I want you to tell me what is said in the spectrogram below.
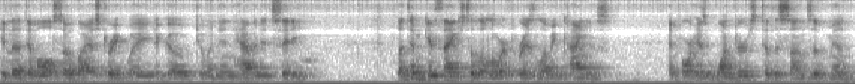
He led them also by a straight way to go to an inhabited city. Let them give thanks to the Lord for his loving kindness and for his wonders to the sons of men.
